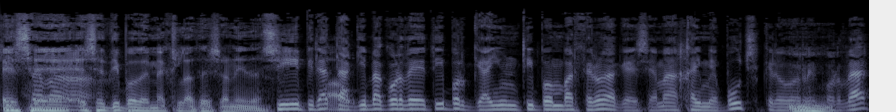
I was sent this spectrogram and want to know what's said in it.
ese, estaba- ese tipo de mezclas de sonido. Sí, pirata, aquí me acordé de ti porque hay un tipo en Barcelona que se llama Jaime Puig, creo recordar,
